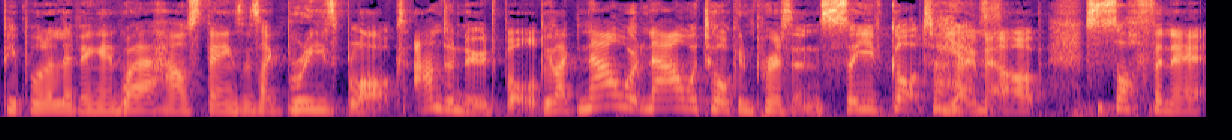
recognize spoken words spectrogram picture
people are living in warehouse things, and it's like breeze blocks and a nude ball. Be like now we're now we're talking prisons, so you've got to Yes. home it up, soften it,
